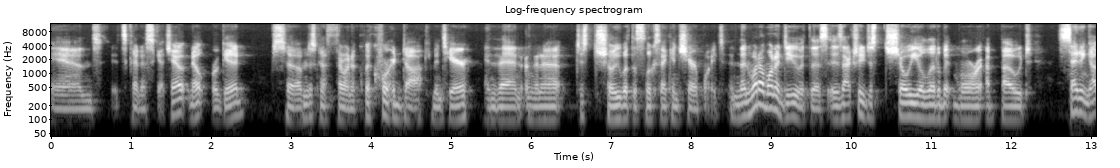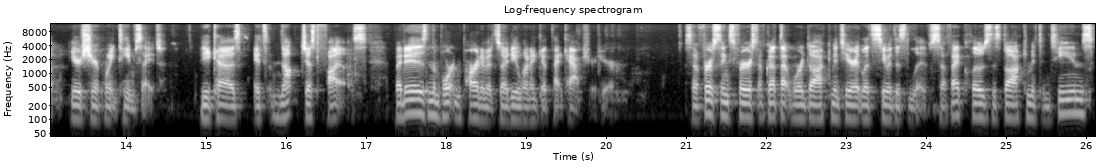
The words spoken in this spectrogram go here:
and it's going to sketch out. Nope, we're good. So I'm just going to throw in a quick Word document here, and then I'm going to just show you what this looks like in SharePoint. And then what I want to do with this is actually just show you a little bit more about setting up your SharePoint team site because it's not just files, but it is an important part of it. So I do want to get that captured here. So first things first, I've got that Word document here. Let's see where this lives. So if I close this document in Teams,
